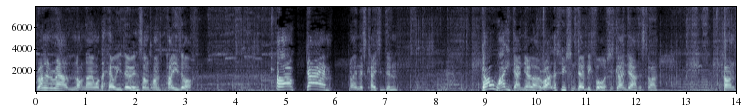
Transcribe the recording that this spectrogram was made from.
Running around not knowing what the hell you're doing sometimes pays off. Oh, damn! Not in this case, it didn't. Go away, Daniella. Right, let's use some deadly force. She's going down this time. Come on.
